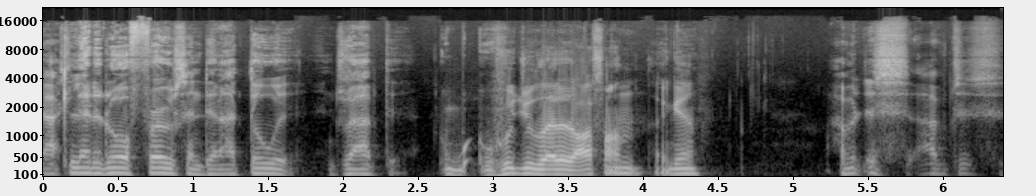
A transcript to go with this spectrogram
I let it off first, and then I threw it and dropped it. Wh- Who'd you let it off on again? I was just, I was just,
